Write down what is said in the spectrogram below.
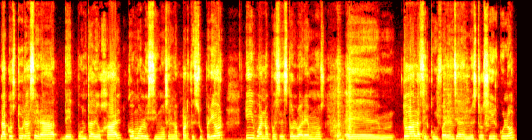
La costura será de punta de ojal como lo hicimos en la parte superior. Y bueno, pues esto lo haremos eh, toda la circunferencia de nuestro círculo.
